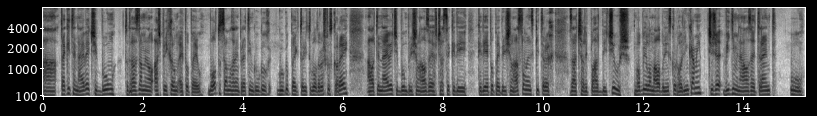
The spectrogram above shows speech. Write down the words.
A taký ten najväčší boom to zaznamenal až príchodom Apple Payu. Bol to samozrejme predtým Google, Google Pay, ktorý tu bol trošku skorej, ale ten najväčší boom prišiel naozaj v čase, kedy, kedy Apple Pay prišiel na slovenský trh, začali platby či už mobilom alebo neskôr hodinkami. Čiže vidíme naozaj trend u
